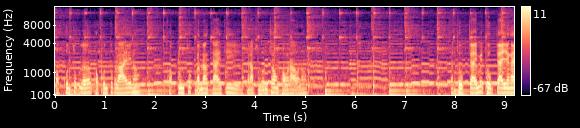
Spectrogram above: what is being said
ขอบคุณทุกเลิฟขอบคุณทุกไลค์เนาะขอบคุณทุกกำลังใจที่สนับสนุนช่องของเราเนาะถ้าถูกใจไม่ถูกใจยังไง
